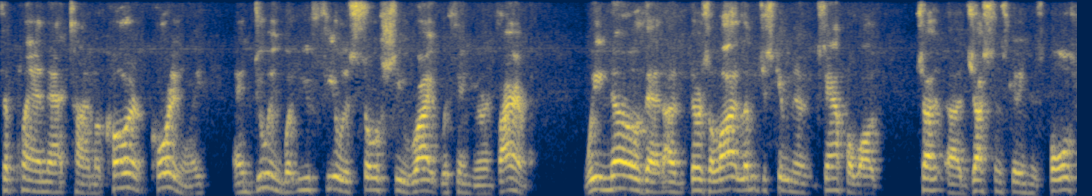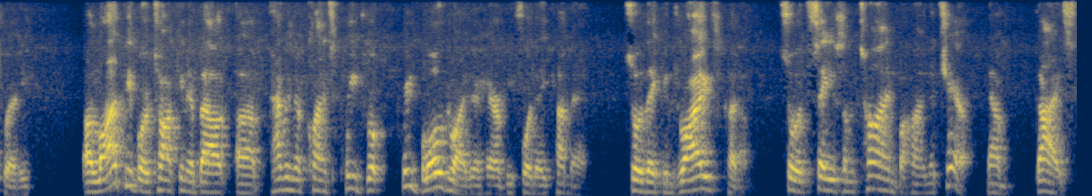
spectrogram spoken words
to plan that time accordingly and doing what you feel is socially right within your environment? We know that uh, there's a lot. Let me just give you an example while Ju- uh, Justin's getting his bowls ready. A lot of people are talking about uh, having their clients pre blow dry their hair before they come in so they can drive cut them. So it saves them time behind the chair. Now, guys,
